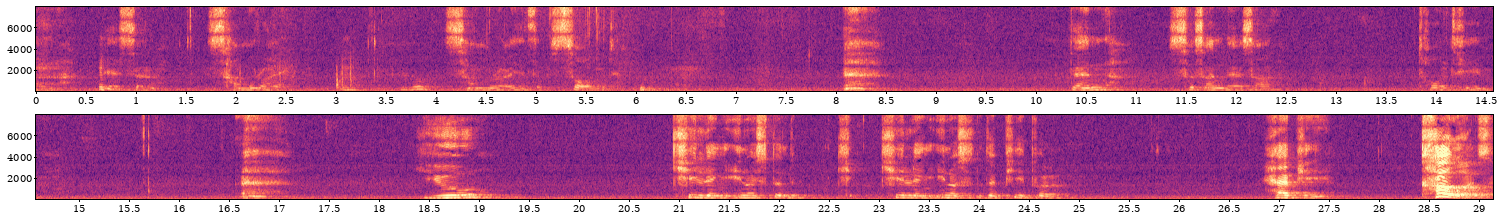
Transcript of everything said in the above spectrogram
Uh, it's a samurai. Oh, Samurai is a sword. then Sesandesa told him, You killing innocent, ki- killing innocent people, happy, cowards,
